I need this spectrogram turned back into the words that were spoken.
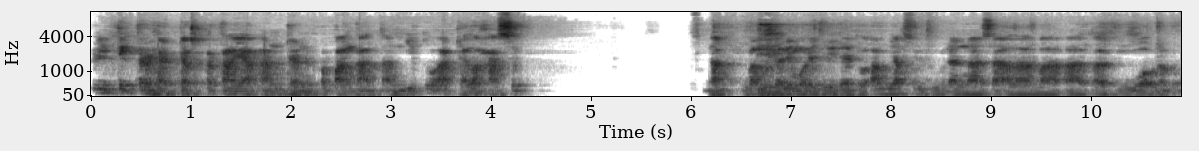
kritik terhadap kekayaan dan kepangkatan itu adalah hasil Nah, Imam Ghazali mulai cerita itu am yasudunan nasa ala ma'atabi wa nabu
